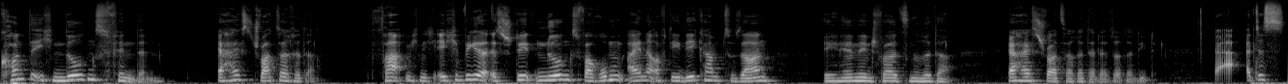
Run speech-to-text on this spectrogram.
konnte ich nirgends finden. Er heißt schwarzer Ritter. Frag mich nicht. Ich, wie gesagt, es steht nirgends, warum einer auf die Idee kam zu sagen, ich nenne den schwarzen Ritter. Er heißt schwarzer Ritter, der Satellit. Das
